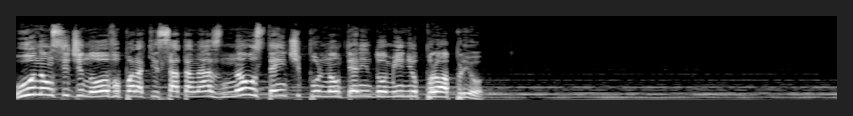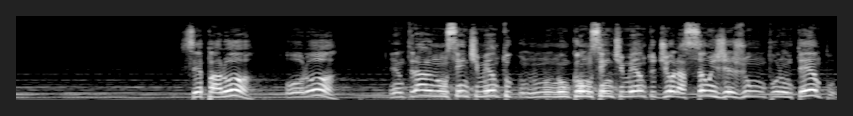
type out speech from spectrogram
unam-se de novo para que Satanás não os tente por não terem domínio próprio. Separou? Orou? entraram num sentimento, num consentimento de oração e jejum por um tempo,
